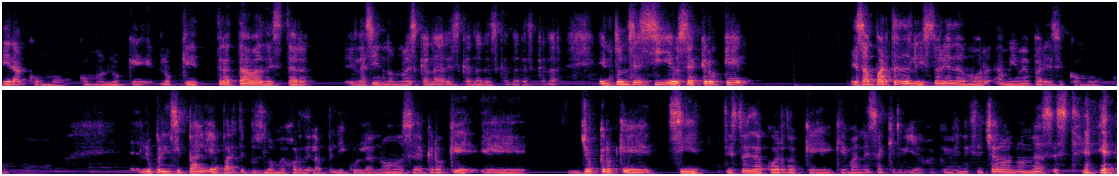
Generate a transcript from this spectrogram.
era como, como lo que, lo que trataba de estar el haciendo, ¿no? Escalar, escalar, escalar, escalar. Entonces sí, o sea, creo que esa parte de la historia de amor a mí me parece como, como lo principal y aparte pues lo mejor de la película, ¿no? O sea, creo que eh, yo creo que sí, estoy de acuerdo que, que Vanessa Kirby y Joaquín Phoenix echaron unas, este,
